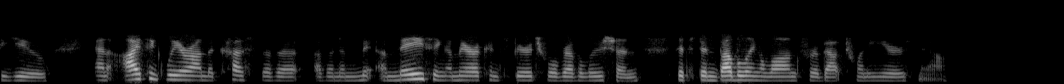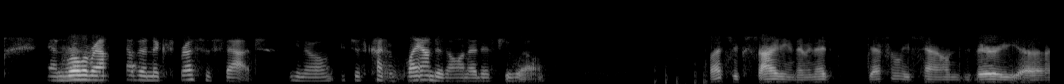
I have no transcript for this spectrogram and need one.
to you. And I think we are on the cusp of a of an am- amazing American spiritual revolution that's been bubbling along for about 20 years now. And yeah. Roll Around Heaven expresses that. You know, it just kind of landed on it, if you will. That's exciting. I mean, that definitely sounds very uh,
